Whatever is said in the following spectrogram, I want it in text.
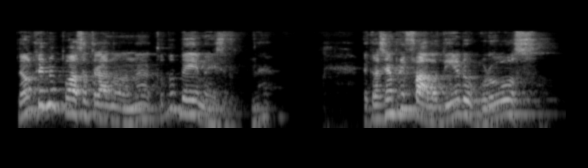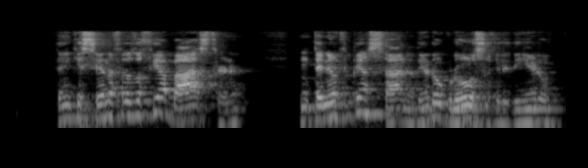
Não que ele não possa entrar no. Né? Tudo bem, mas. Né? É que eu sempre falo, o dinheiro grosso tem que ser na filosofia Baster, né? Não tem nem o que pensar, né? Dinheiro grosso, aquele dinheiro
